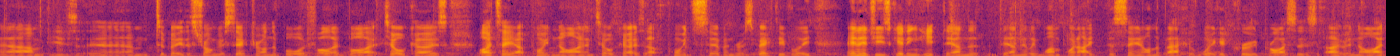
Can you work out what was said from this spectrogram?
um, is um, to be the strongest sector on the board, followed by telcos. IT up 0.9 and telcos up 0.7 respectively. Energy's getting hit down the, down nearly 1.8% on the back of weaker crude prices overnight,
